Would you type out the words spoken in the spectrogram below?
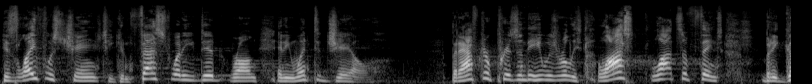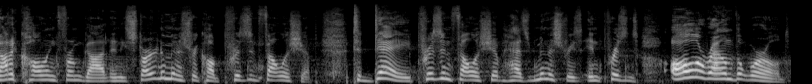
His life was changed. He confessed what he did wrong and he went to jail. But after prison, he was released. Lost lots of things, but he got a calling from God and he started a ministry called Prison Fellowship. Today, Prison Fellowship has ministries in prisons all around the world,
